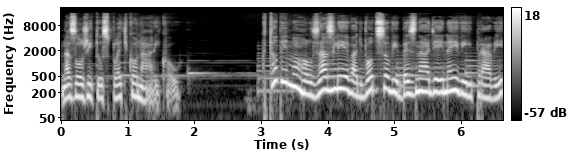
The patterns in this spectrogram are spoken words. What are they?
na zložitú spleť konárikov. Kto by mohol zazlievať vodcovi beznádejnej výpravy,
